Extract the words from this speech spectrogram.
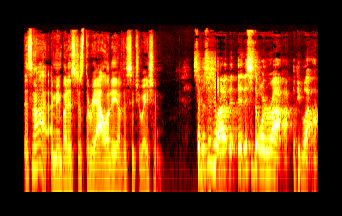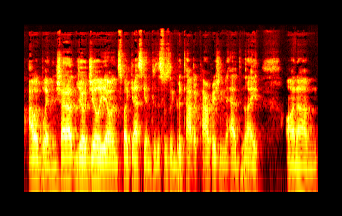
It's not. I mean, but it's just the reality of the situation. So this is who I, this is the order of people I would blame. And shout out Joe Giglio and Spike Eskin because this was a good topic conversation they had tonight on um,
